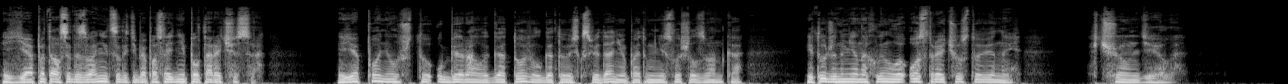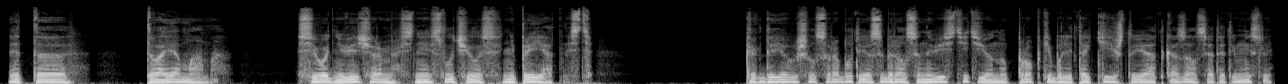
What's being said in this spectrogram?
Я пытался дозвониться до тебя последние полтора часа». Я понял, что убирал и готовил, готовясь к свиданию, поэтому не слышал звонка. И тут же на меня нахлынуло острое чувство вины. «В чем дело?» «Это твоя мама. Сегодня вечером с ней случилась неприятность». Когда я вышел с работы, я собирался навестить ее, но пробки были такие, что я отказался от этой мысли,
